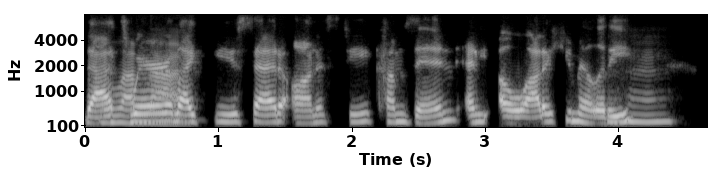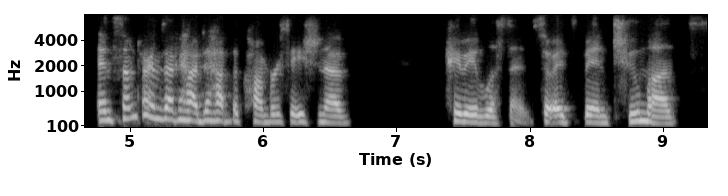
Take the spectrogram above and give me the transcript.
that's where, that. like you said, honesty comes in and a lot of humility. Mm-hmm. And sometimes I've had to have the conversation of, hey, babe, listen, so it's been two months,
